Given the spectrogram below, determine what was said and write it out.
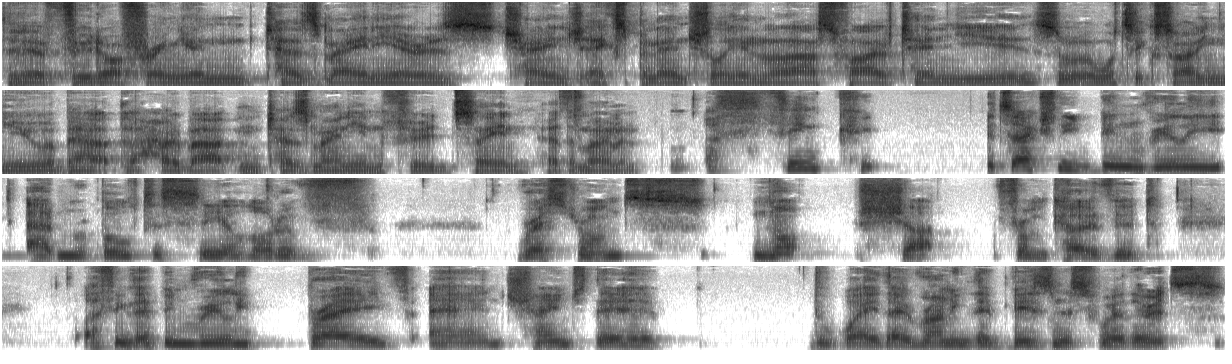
The food offering in Tasmania has changed exponentially in the last five, ten years. What's exciting you about the Hobart and Tasmanian food scene at the moment? I think it's actually been really admirable to see a lot of restaurants not shut from COVID. I think they've been really brave and changed their the way they're running their business, whether it's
